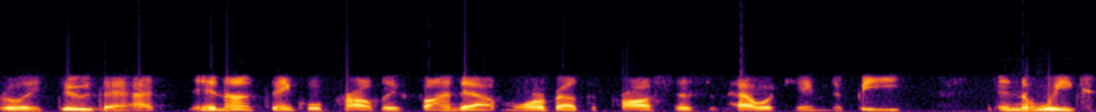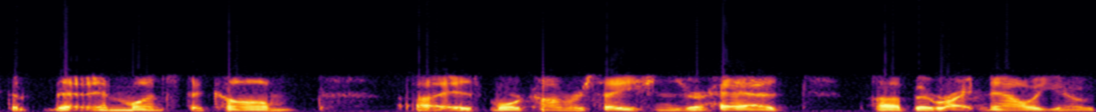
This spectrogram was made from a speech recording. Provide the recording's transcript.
really do that, and I think we'll probably find out more about the process of how it came to be in the weeks to, and months to come uh, as more conversations are had. Uh, but right now, you know,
